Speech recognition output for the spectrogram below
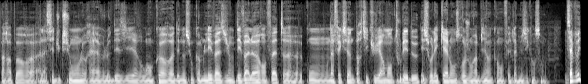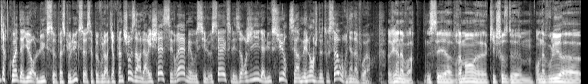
par rapport à la séduction, le rêve, le désir, ou encore des notions comme l'évasion, des valeurs en fait qu'on affectionne particulièrement tous les deux et sur lesquelles on se rejoint bien quand on fait de la musique ensemble. Ça veut dire quoi d'ailleurs luxe? Parce que luxe, ça peut vouloir dire plein de choses. hein. La richesse, c'est vrai, mais aussi le sexe, les orgies, la luxure. C'est un mélange de tout ça ou rien à voir? Rien à voir. C'est euh, vraiment euh, quelque chose de. On a voulu euh,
